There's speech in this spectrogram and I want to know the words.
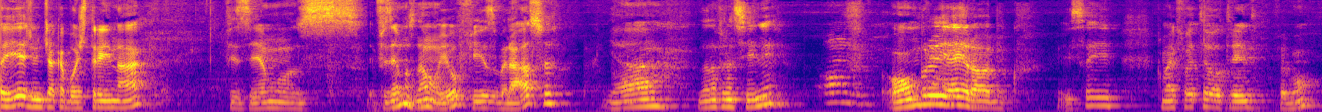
Aí, a gente acabou de treinar. Fizemos. Fizemos não, eu fiz braço e a dona Francine Ombro. ombro e aeróbico. Isso aí. Como é que foi teu treino? Foi bom?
